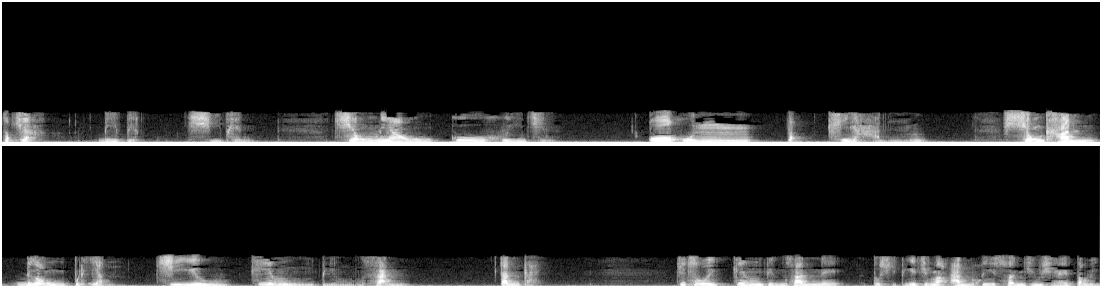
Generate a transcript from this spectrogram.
作者李白诗篇，众鸟高飞尽，孤魂独去寒，相看两不厌，只有敬亭山。感慨。即座敬亭山呢，都是伫即马安徽宣州城诶北面，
